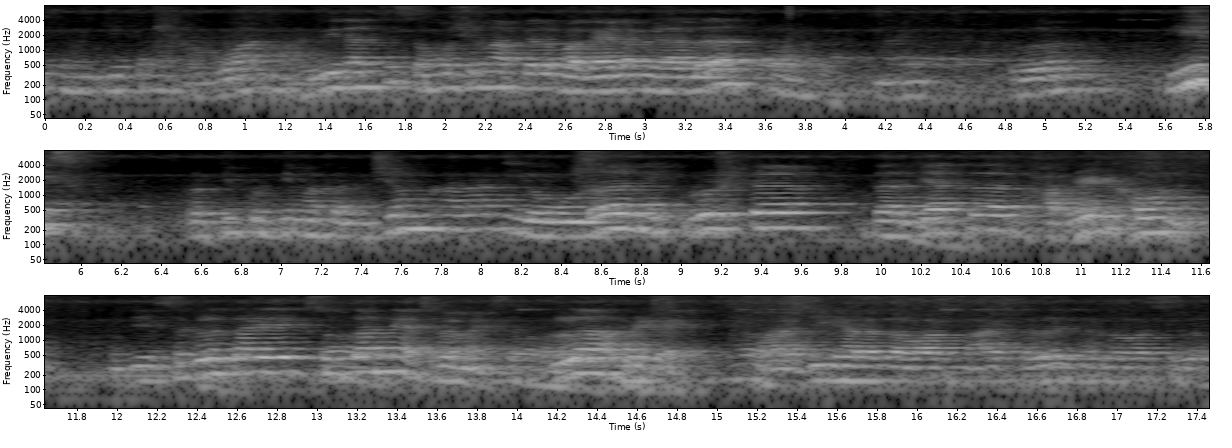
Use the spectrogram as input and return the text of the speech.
हे म्हणजे भगवान महावीरांचं समोशन आपल्याला बघायला मिळालं नाही पण हीच प्रतिकृती मग पंचमकालात एवढं निकृष्ट दर्जाचं हायब्रिड खाऊन म्हणजे सगळं काय एक सुद्धा नॅचरल आहे सगळं हायब्रिड आहे. भाजी घ्यायला जावा काय सगळं घ्यायला जावा सगळं.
